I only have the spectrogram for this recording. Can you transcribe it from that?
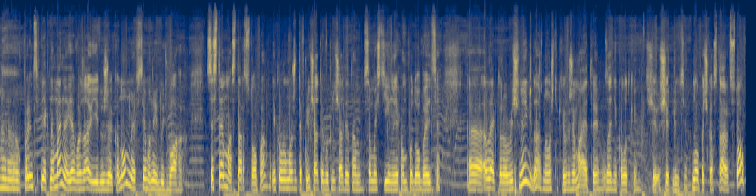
Е, в принципі, як на мене, я вважаю її дуже економною, всі вони йдуть в вагах. Система старт-стопа, яку ви можете включати виключати там самостійно, як вам подобається. Е, Електроручник, да, знову ж таки, вжимаєте, задні колодки щи- щиплюються. Кнопочка старт-стоп,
